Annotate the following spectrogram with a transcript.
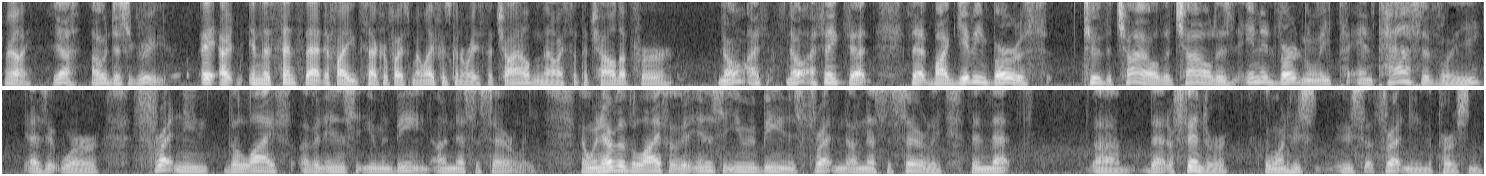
really, Yeah, I would disagree. I- I- in the sense that if I sacrifice my life, who's going to raise the child? And now I set the child up for. No, I th- no, I think that that by giving birth to the child, the child is inadvertently and passively, as it were, threatening the life of an innocent human being unnecessarily. And whenever the life of an innocent human being is threatened unnecessarily, then that um, that offender, the one who's who's threatening the person,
